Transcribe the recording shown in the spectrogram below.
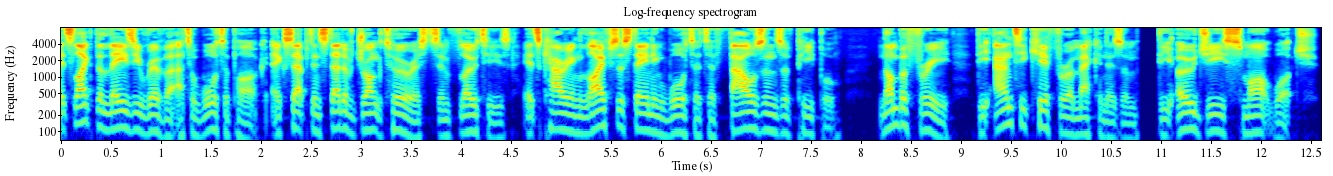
It's like the lazy river at a water park, except instead of drunk tourists in floaties, it's carrying life sustaining water to thousands of people. Number 3. The Antikythera mechanism the OG smartwatch.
